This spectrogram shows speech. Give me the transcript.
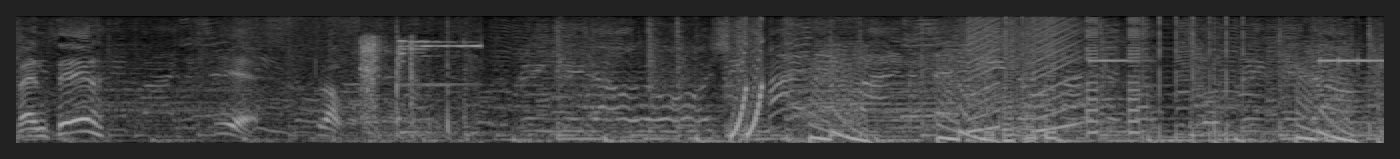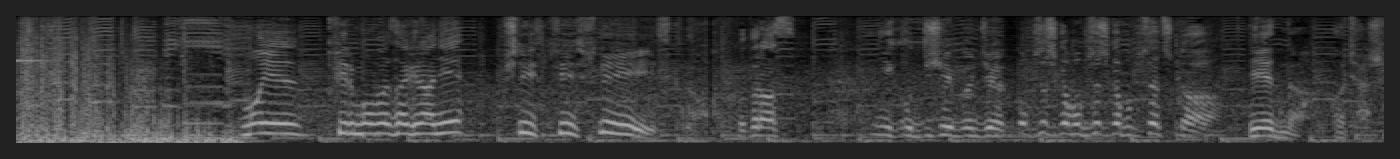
Wentyl? Jest. Brawo. Moje firmowe zagranie? Ślisk, ślisk, ślisk. No. To teraz niech od dzisiaj będzie poprzeczka, poprzeczka, poprzeczka. Jedna chociaż.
